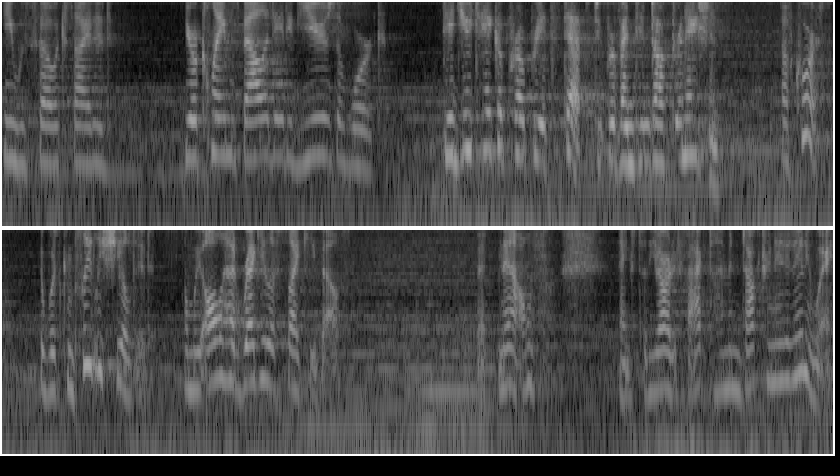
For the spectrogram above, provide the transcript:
He was so excited. Your claims validated years of work. Did you take appropriate steps to prevent indoctrination? Of course, it was completely shielded, and we all had regular psyche evals. But now, thanks to the artifact, I'm indoctrinated anyway,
